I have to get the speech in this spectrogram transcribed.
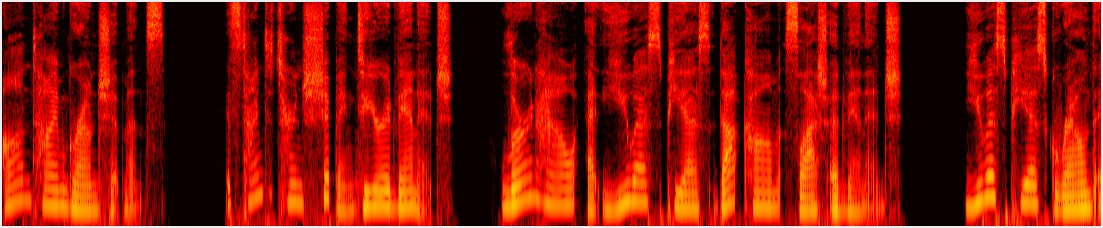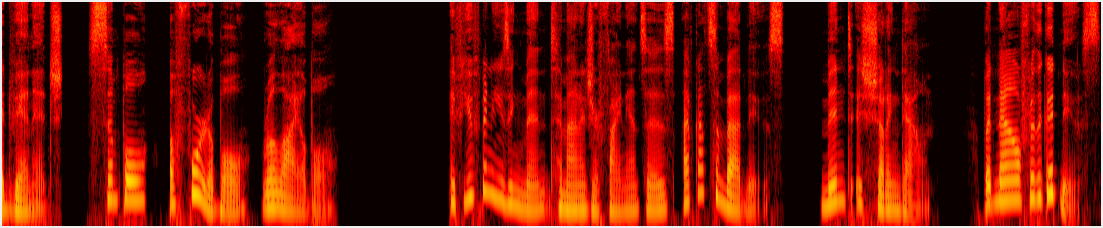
on time ground shipments. It's time to turn shipping to your advantage. Learn how at usps.com/advantage. USPS Ground Advantage: simple, affordable, reliable. If you've been using Mint to manage your finances, I've got some bad news. Mint is shutting down. But now for the good news.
